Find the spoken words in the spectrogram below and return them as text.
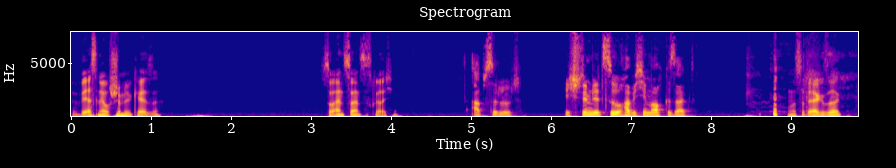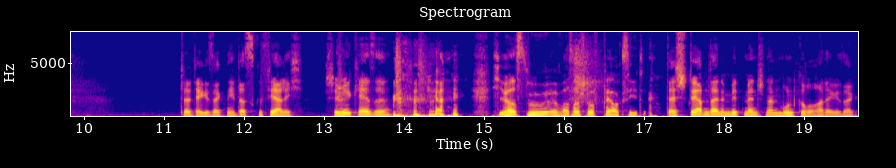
wer ist denn ja auch Schimmelkäse? So eins zu eins das gleiche. Absolut. Ich stimme dir zu, habe ich ihm auch gesagt. Und was hat er gesagt? Da hat er gesagt, nee, das ist gefährlich. Schimmelkäse. ja, hier hast du äh, Wasserstoffperoxid. Da sterben deine Mitmenschen an Mundgeruch, hat er gesagt.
